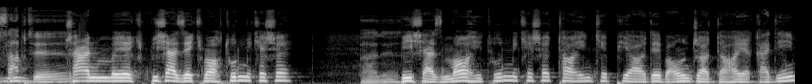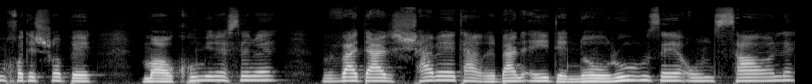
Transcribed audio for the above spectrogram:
ثبته؟ چند یک بیش از یک ماه طول می‌کشه. بله. بیش از ماهی طول می‌کشه تا اینکه پیاده با اون جاده های قدیم خودش رو به ماکو میرسونه و در شب تقریبا عید نوروز اون سال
